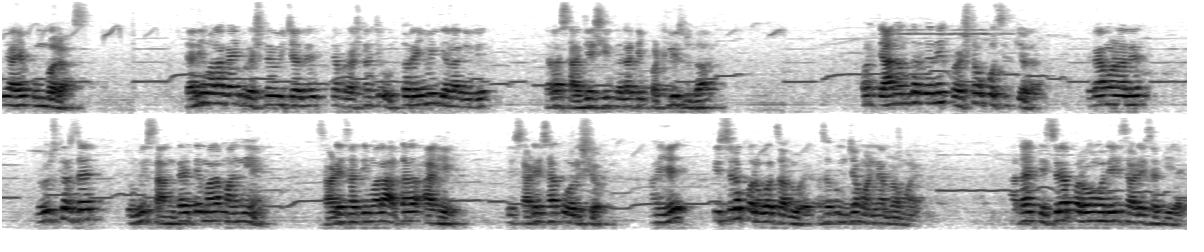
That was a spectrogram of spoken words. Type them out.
ती आहे कुंभरास. त्याने मला काही प्रश्न विचारले त्या प्रश्नाचे उत्तरही मी त्याला दिले. त्याला साजेशी त्याला ती पटली सुद्धा. पण त्यानंतर त्याने एक प्रश्न उपस्थित केला. ते काय म्हणाले पियुषकर साहेब तुम्ही सांगताय ते मला मान्य आहे. साडेसाती मला आता आहे. ते साडेसात वर्ष. आणि हे तिसरं पर्व चालू आहे असं तुमच्या म्हणण्याप्रमाणे. आता तिसऱ्या पर्वामध्ये ही साडेसाती आहे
